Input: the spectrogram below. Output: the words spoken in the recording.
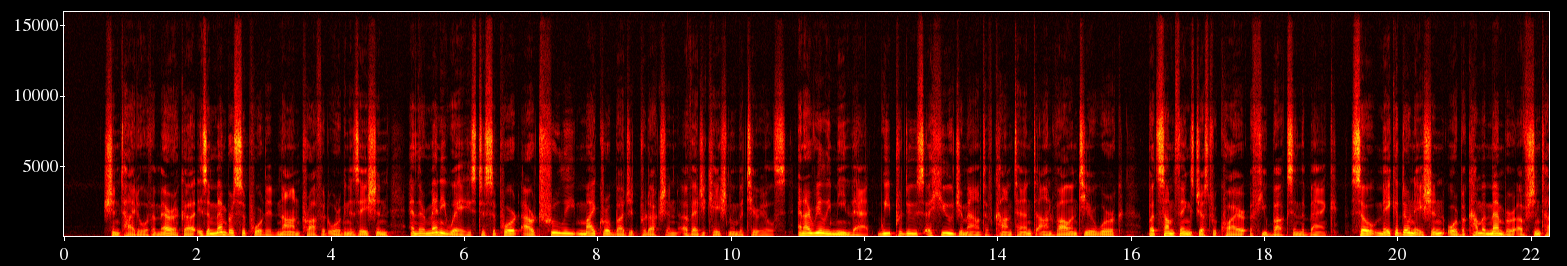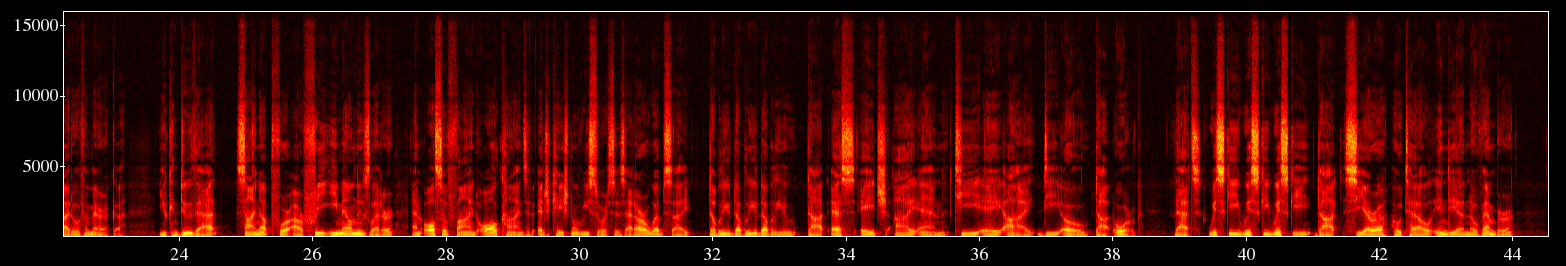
Shintaido of America is a member supported nonprofit organization, and there are many ways to support our truly micro budget production of educational materials. And I really mean that. We produce a huge amount of content on volunteer work, but some things just require a few bucks in the bank. So make a donation or become a member of Shintaido of America. You can do that, sign up for our free email newsletter, and also find all kinds of educational resources at our website www.shintaido.org. That's whiskey whiskey whiskey dot Sierra Hotel India November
